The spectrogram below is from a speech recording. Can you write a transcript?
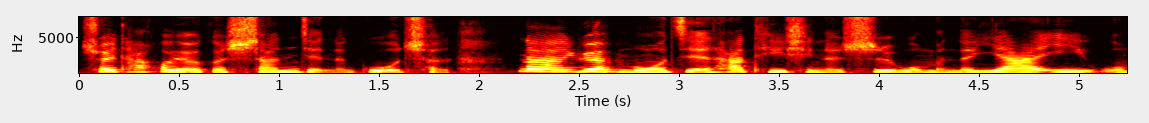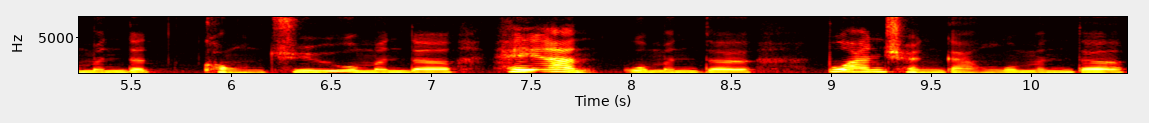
所以它会有一个删减的过程。那月摩羯，它提醒的是我们的压抑、我们的恐惧、我们的黑暗、我们的不安全感、我们的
